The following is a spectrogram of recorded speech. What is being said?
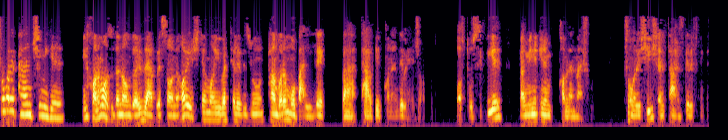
شماره پنج چی میگه؟ این خانم آزاده نامداری در رسانه های اجتماعی و تلویزیون همواره مبلغ و ترغیب کننده به حجاب بود. باز توصیفیه و می‌بینیم اینم کاملا مشهور. شماره 6 یعنی فرض گرفتیم که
